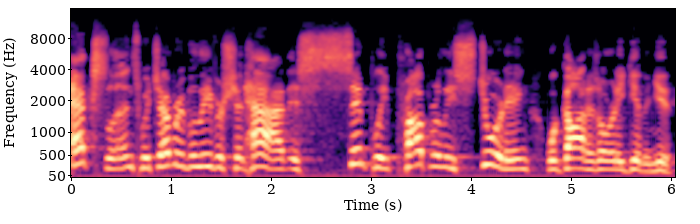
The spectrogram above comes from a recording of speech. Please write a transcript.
Excellence, which every believer should have, is simply properly stewarding what God has already given you.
